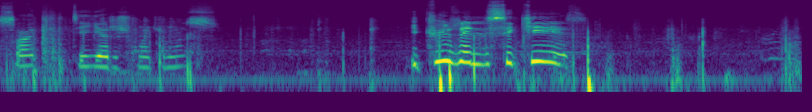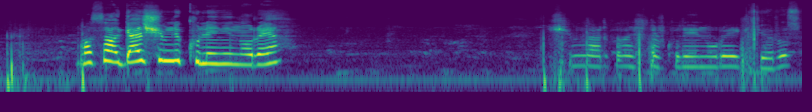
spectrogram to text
Masa gitti yarışmacımız. 258. Masal gel şimdi kulenin oraya. Şimdi arkadaşlar kulenin oraya gidiyoruz.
